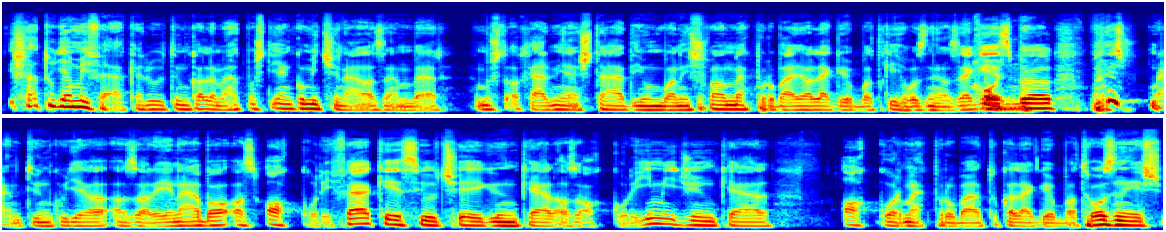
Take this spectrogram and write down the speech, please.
És hát ugye mi felkerültünk a lemez. Hát most ilyenkor mit csinál az ember? Most akármilyen stádiumban is van, megpróbálja a legjobbat kihozni az egészből, Hogyne. és mentünk ugye az arénába az akkori felkészültségünkkel, az akkori imidzsünkkel, akkor megpróbáltuk a legjobbat hozni, és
